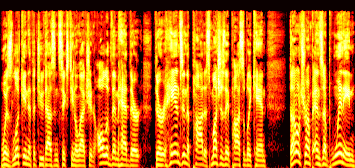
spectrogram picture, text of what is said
was looking at the 2016 election. All of them had their their hands in the pot as much as they possibly can. Donald Trump ends up winning.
